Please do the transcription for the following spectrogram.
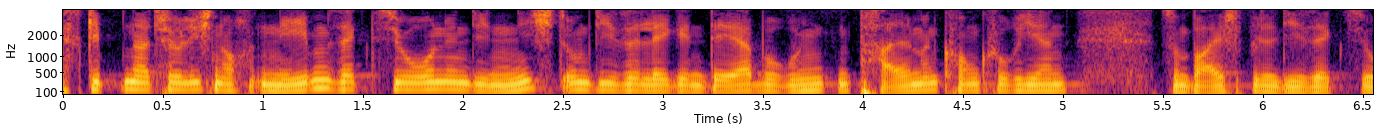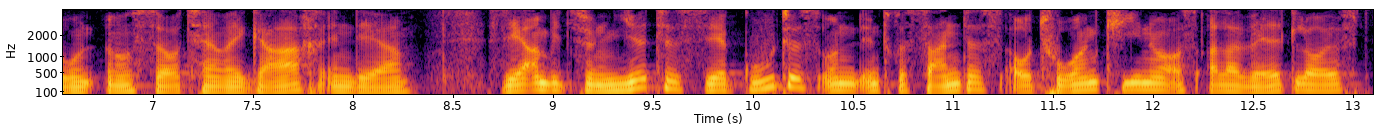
Es gibt natürlich noch Nebensektionen, die nicht um diese legendär berühmten Palmen konkurrieren. Zum Beispiel die Sektion Un certain regard, in der sehr ambitioniertes, sehr gutes und interessantes Autorenkino aus aller Welt läuft.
